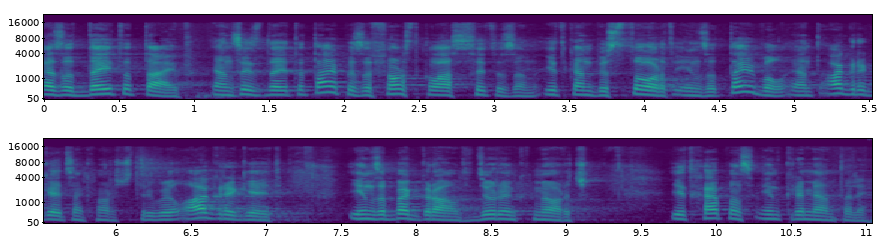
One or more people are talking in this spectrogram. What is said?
as a data type. And this data type is a first class citizen. It can be stored in the table and aggregating merge tree will aggregate in the background during merge. It happens incrementally.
